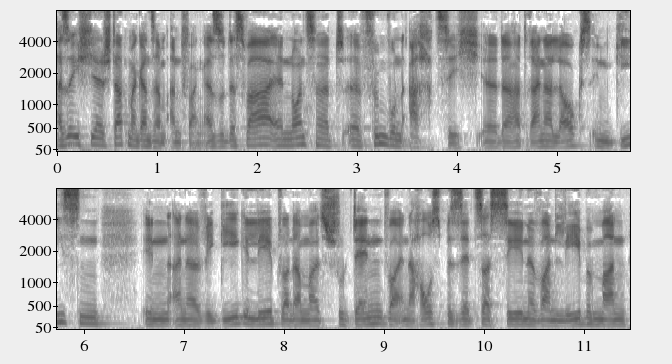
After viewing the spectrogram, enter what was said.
Also ich äh, starte mal ganz am Anfang. Also das war 1985. Äh, äh, da hat Rainer Laux in Gießen in einer WG gelebt, war damals Student, war in der Hausbesetzerszene, war ein Lebemann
